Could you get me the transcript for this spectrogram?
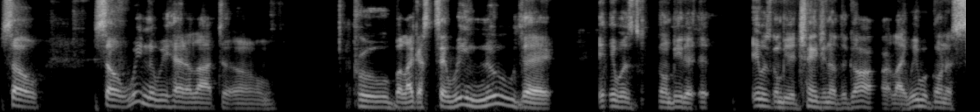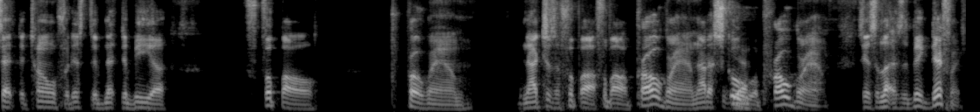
So so we knew we had a lot to um, prove. But like I said, we knew that it was gonna be the it, it was gonna be a changing of the guard. Like we were gonna set the tone for this to, to be a football program not just a football football program, not a school, yeah. a program. So it's a, it's a big difference.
